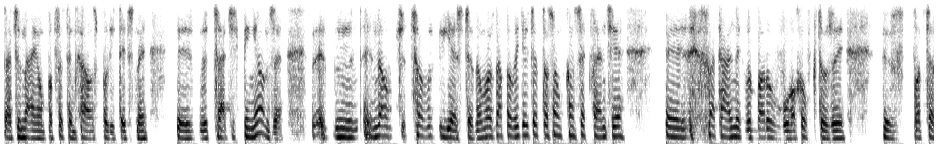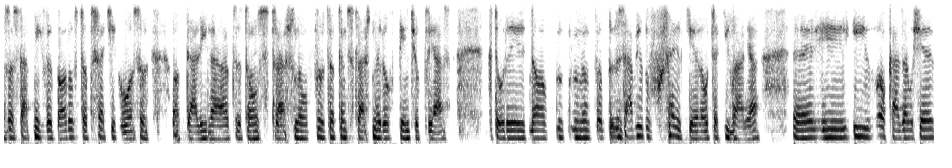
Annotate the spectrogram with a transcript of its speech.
zaczynają poprzez ten chaos polityczny y, tracić pieniądze. Y, y, No, co jeszcze? No, można powiedzieć, że to są konsekwencje fatalnych wyborów Włochów, którzy podczas ostatnich wyborów to trzeci głos oddali na tą straszną, ten straszny ruch pięciu gwiazd, który no, m, m, zawiódł wszelkie oczekiwania y, i, i okazał się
